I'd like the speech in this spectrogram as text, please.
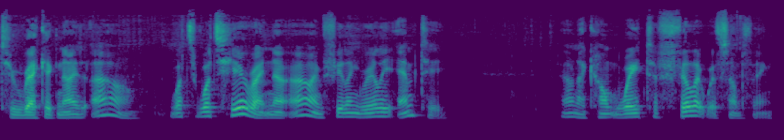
to recognize, oh, what's, what's here right now? Oh, I'm feeling really empty. Oh, and I can't wait to fill it with something.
